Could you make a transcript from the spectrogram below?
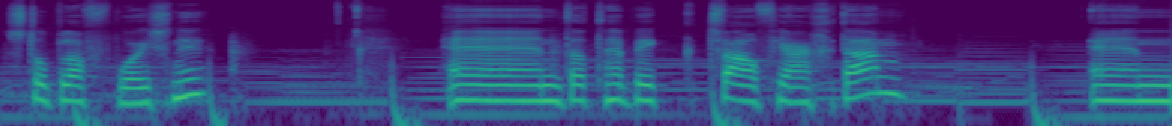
Stop Love Boys Nu. En dat heb ik twaalf jaar gedaan. En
